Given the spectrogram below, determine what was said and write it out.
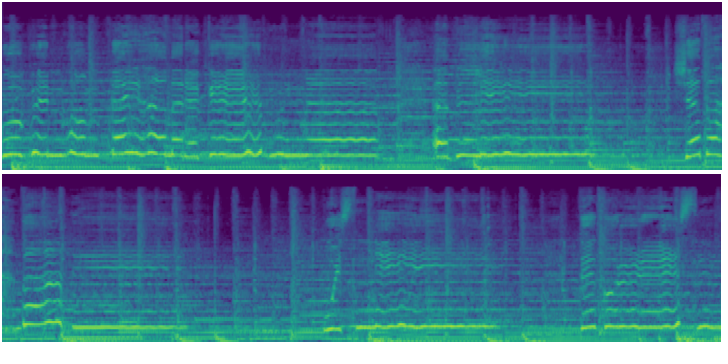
وبينهم تايهة مراكبنا. قبلين شبه بعضين. وسنين تجر سنين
